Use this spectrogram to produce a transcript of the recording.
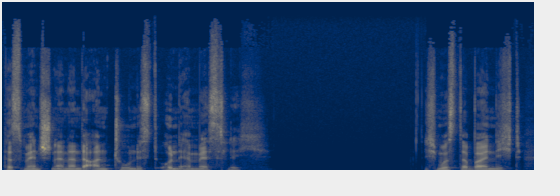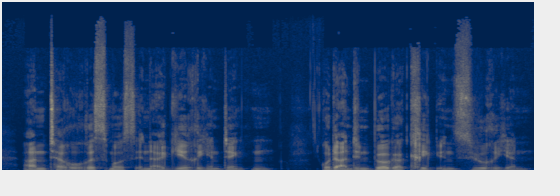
das Menschen einander antun, ist unermesslich. Ich muss dabei nicht an Terrorismus in Algerien denken oder an den Bürgerkrieg in Syrien.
